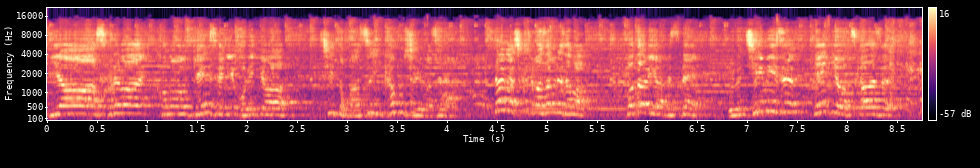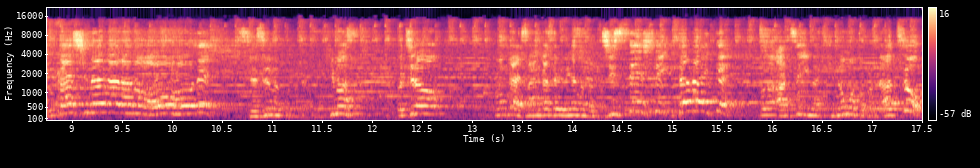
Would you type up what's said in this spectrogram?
いやーそれはこの現世においてはちょっとまずいかもしれません。だがしかし政宗様こたびはですね打ち水電気を使わず昔ながらの方法で涼むことができます。こちらを今回参加する皆さんも実践していただいてこの暑い今日の本の夏を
